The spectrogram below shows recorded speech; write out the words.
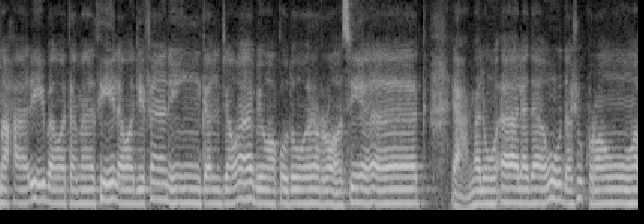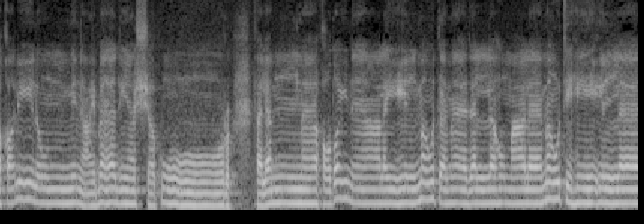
محاريب وتماثيل وجفان كالجواب وقدور الراسيات. اعملوا آل داود شكرا وقليل من عبادي الشكور. فلما قضينا عليه الموت ما دلهم على موته إلا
